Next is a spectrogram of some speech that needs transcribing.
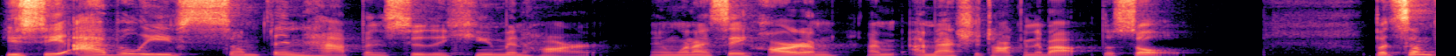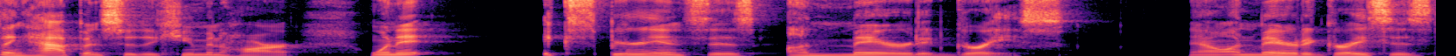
You see, I believe something happens to the human heart. And when I say heart, I'm, I'm, I'm actually talking about the soul. But something happens to the human heart when it experiences unmerited grace. Now, unmerited grace is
